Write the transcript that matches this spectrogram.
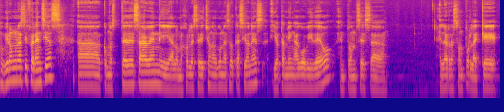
hubieron unas diferencias, como ustedes saben y a lo mejor les he dicho en algunas ocasiones, yo también hago video, entonces es la razón por la que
